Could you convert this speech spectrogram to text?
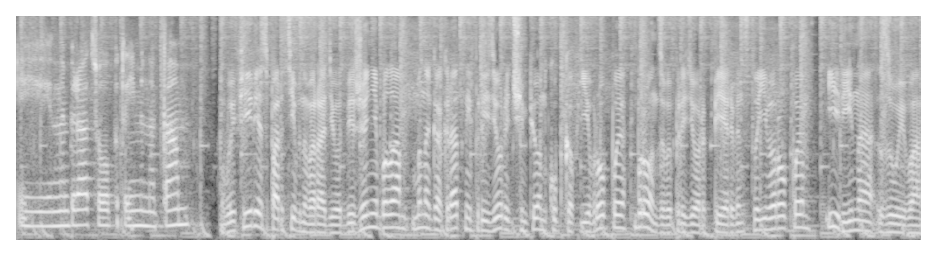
и набираться опыта именно там. В эфире спортивного радиодвижения была многократный призер и чемпион Кубков Европы, бронзовый призер первенства Европы Ирина Зуева.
